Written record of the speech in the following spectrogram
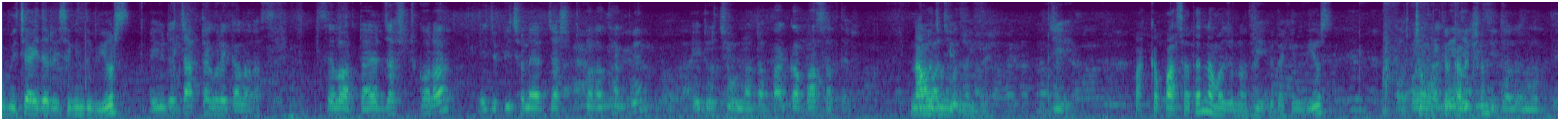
খুবই চাহিদা রয়েছে কিন্তু ভিউয়ার্স এইটা চারটা করে কালার আছে। সেলোয়ারটা অ্যাডজাস্ট করা এই যে পিছনে অ্যাডজাস্ট করা থাকবে এটা হচ্ছে ওন্নাটা পাক্কা পাঁচ হাতের। নামার জন্য থাকবে। জি। পাক্কা পাঁচ হাতের নামার জন্য থাকবে দেখেন ভিউয়ার্স চমৎকার কালেকশন ডিজিটালের মধ্যে।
